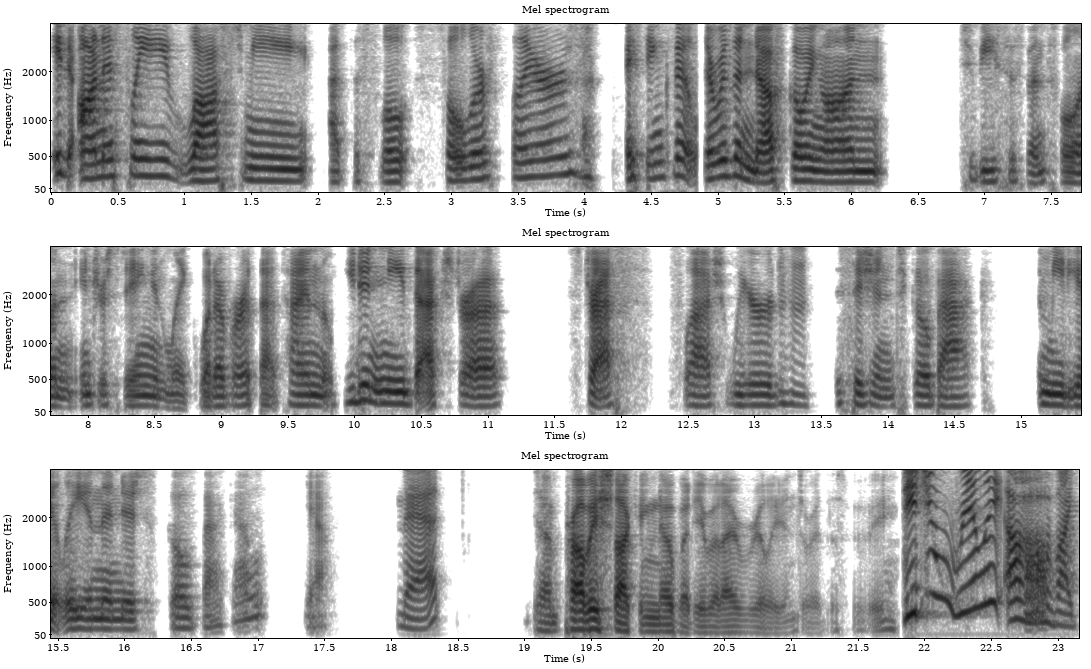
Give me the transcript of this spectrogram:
it honestly lost me at the slow solar flares i think that there was enough going on to be suspenseful and interesting and like whatever at that time you didn't need the extra stress slash weird Mhm. decision to go back immediately and then just go back out Yeah. Matt, Yeah, I'm probably shocking nobody, but I really enjoyed this movie. did you really? Oh my.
